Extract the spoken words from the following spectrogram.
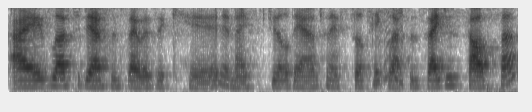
I've loved to dance since I was a kid, and I still dance and I still take mm. lessons. So I do salsa,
